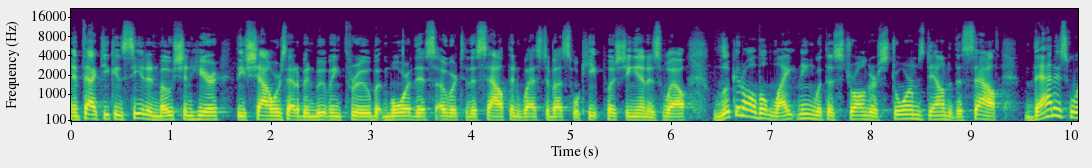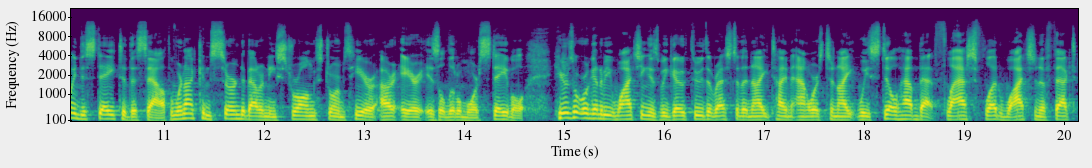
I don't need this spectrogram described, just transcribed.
In fact, you can see it in motion here. These showers that have been moving through, but more of this over to the south and west of us will keep pushing in as well. Look at all the lightning with the stronger storms down to the south. That is going to stay to the south. We're not concerned about any strong storms here. Our air is a little more stable. Here's what we're going to be watching as we go through the rest of the nighttime hours tonight. We still have that flash flood watch in effect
